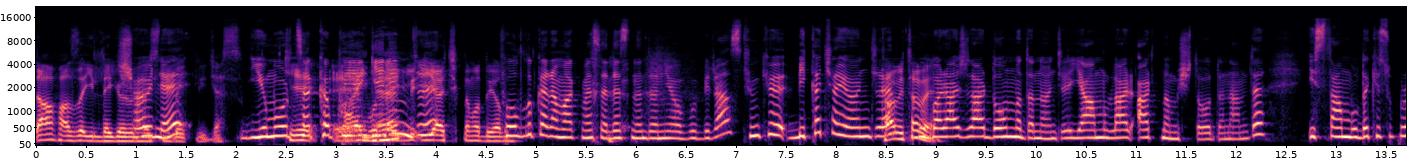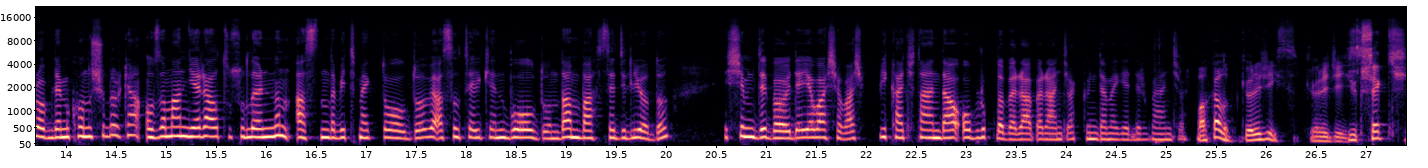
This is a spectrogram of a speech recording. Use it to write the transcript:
daha fazla ilde görülmesini Şöyle, bekleyeceğiz. Yumurta Ki, kapıya e, ilgili iyi gelince açıklama duyalım. pulluk aramak meselesine dönüyor bu biraz. Çünkü birkaç ay önce Tabii, tabii. bu barajlar dolmadan önce yağmurlar artmamıştı o dönemde. İstanbul'daki su problemi konuşulurken o zaman yeraltı sularının aslında bitmekte olduğu ve asıl tehlikenin bu olduğundan bahsediliyordu. E Şimdi böyle yavaş yavaş birkaç tane daha obrukla beraber ancak gündeme gelir bence. Bakalım göreceğiz. Göreceğiz. Yüksek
